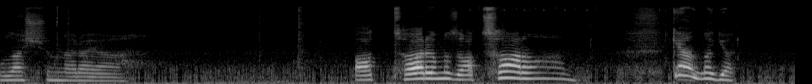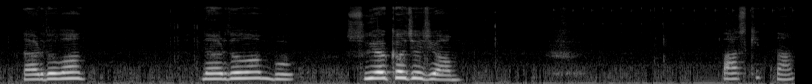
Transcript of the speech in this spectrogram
Ulaş şunlara ya. Atarımız atar. Gel la gel. Nerede lan? Nerede lan bu? Suya kaçacağım. Bas git lan.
